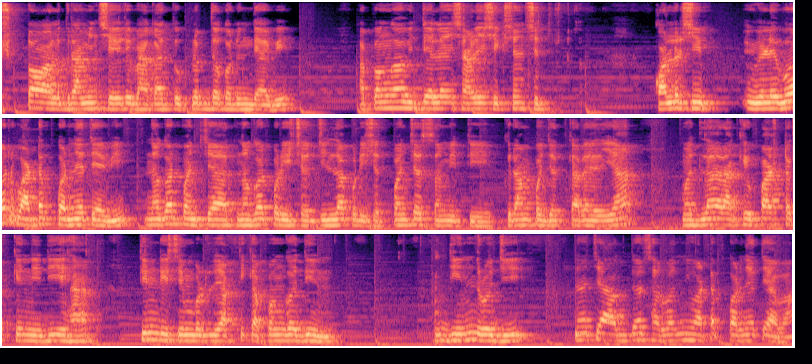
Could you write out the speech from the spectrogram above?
स्टॉल ग्रामीण शहरी भागात उपलब्ध करून द्यावी. अपंग विद्यालय शाळेत शिक्षण स्कॉलरशिप वेळेवर वाटप करण्यात यावी. नगरपंचायत नगर परिषद जिल्हा परिषद पंचायत समिती ग्रामपंचायत कार्यालय यामधला राखीव पाच टक्के निधी हा तीन डिसेंबर जागतिक अपंग दिन. दिन रोजी दिनाच्या अगोदर सर्वांनी वाटप करण्यात यावा.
